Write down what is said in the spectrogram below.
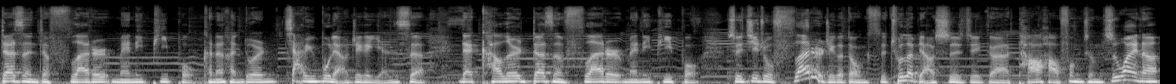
doesn't flatter many people，可能很多人驾驭不了这个颜色。That color doesn't flatter many people，所以记住 flatter 这个动词，除了表示这个讨好奉承之外呢，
